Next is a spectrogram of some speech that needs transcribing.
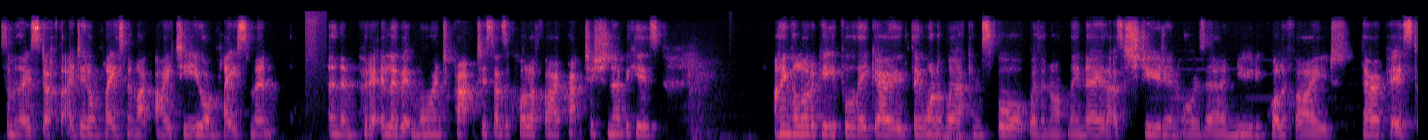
some of those stuff that I did on placement, like ITU on placement, and then put it a little bit more into practice as a qualified practitioner because I think a lot of people they go they want to work in sport whether or not they know that as a student or as a newly qualified therapist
